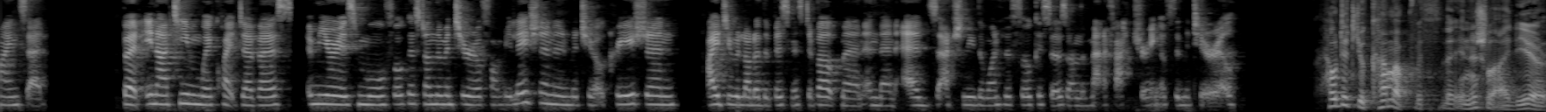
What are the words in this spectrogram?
mindset. But in our team, we're quite diverse. Amir is more focused on the material formulation and material creation. I do a lot of the business development, and then Ed's actually the one who focuses on the manufacturing of the material. How did you come up with the initial idea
